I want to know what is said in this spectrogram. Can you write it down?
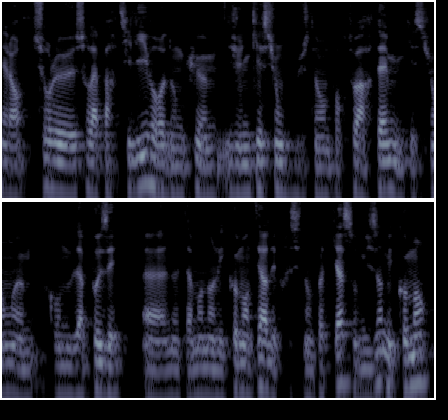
Et alors sur le sur la partie livre, donc j'ai une question justement pour toi Artem, une question qu'on nous a posée notamment dans les commentaires des précédents podcasts en me disant mais comment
